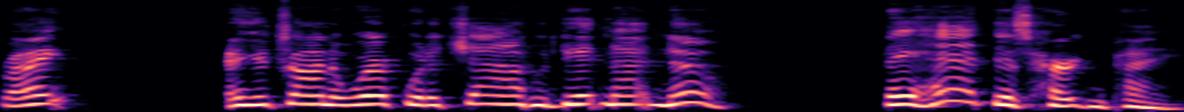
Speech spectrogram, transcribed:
right? And you're trying to work with a child who did not know they had this hurt and pain.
